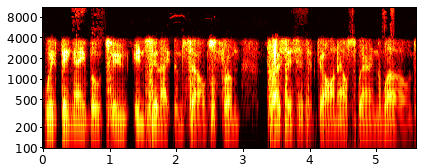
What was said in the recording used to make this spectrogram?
with being able to insulate themselves from processes that go on elsewhere in the world.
